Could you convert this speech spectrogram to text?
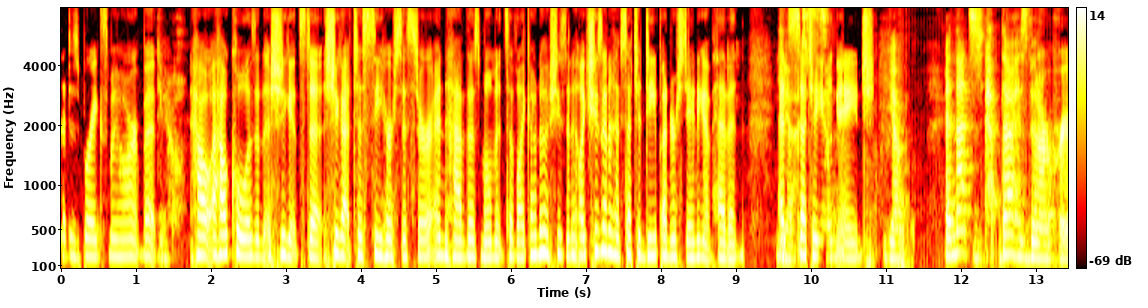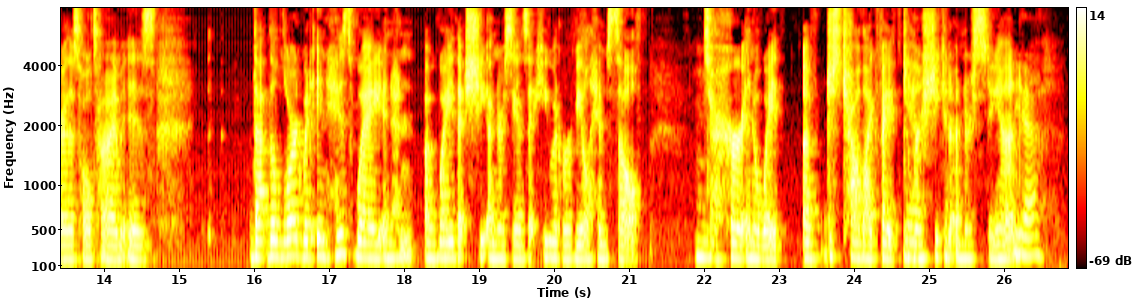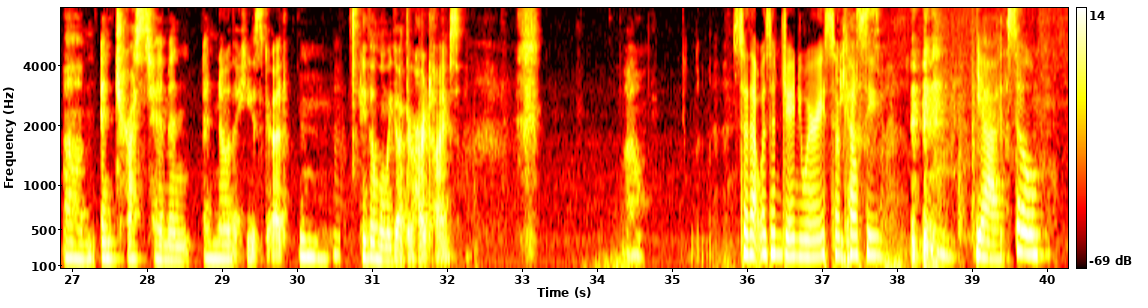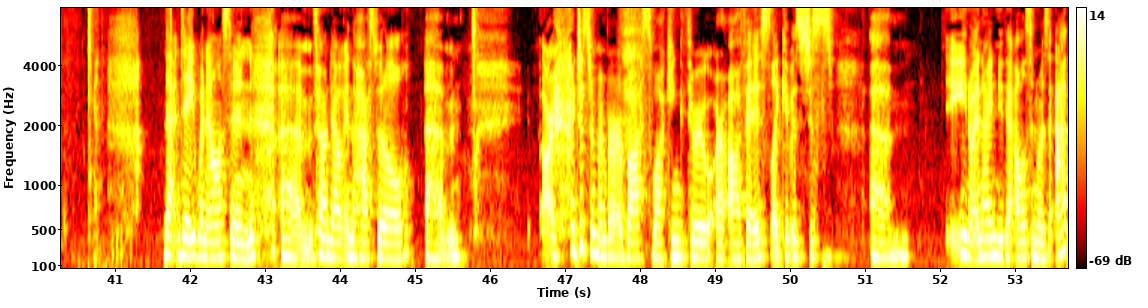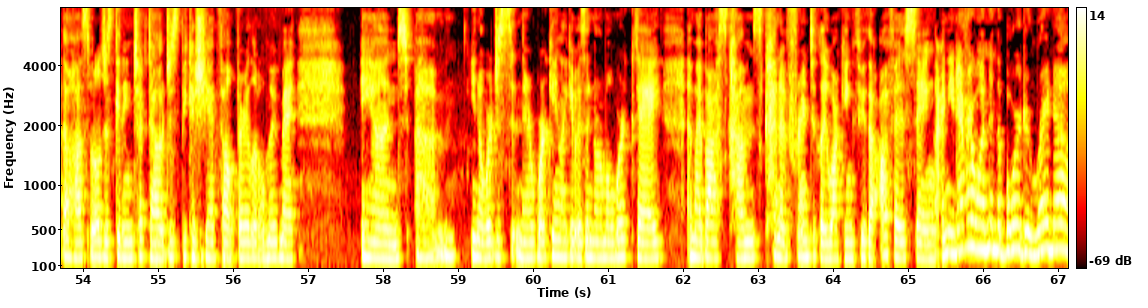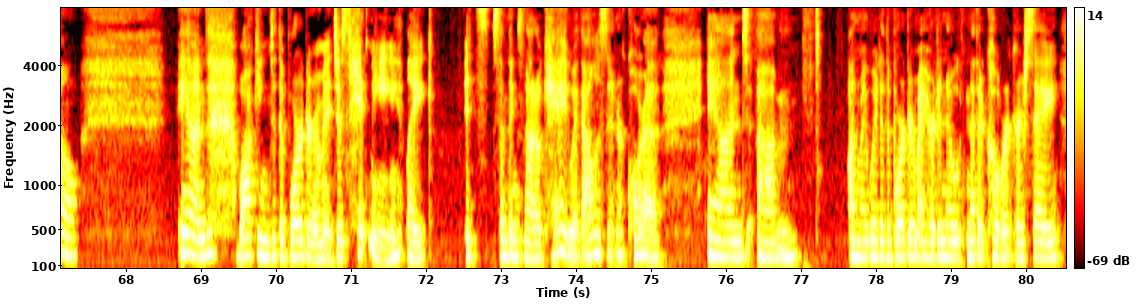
that just breaks my heart. But yeah, how how cool is it that she gets to she got to see her sister and have those moments of like, oh no, she's in it. Like she's gonna have such a deep understanding of heaven at such a young age. Yep. And that's that has been our prayer this whole time is that the Lord would in his way in a way that she understands that he would reveal himself Mm. to her in a way of just childlike faith to Yeah. where she can understand Yeah. um, and trust him and and know that he's good Mm. even when we go through hard times. Wow. So that was in January. So Yes. Kelsey Yeah. So that day when Allison um, found out in the hospital, um, our, I just remember our boss walking through our office. Like it was just, um, you know, and I knew that Allison was at the hospital just getting checked out just because she had felt very little movement. And, um, you know, we're just sitting there working like it was a normal work day. And my boss comes kind of frantically walking through the office saying, I need everyone in the boardroom right now. And walking to the boardroom, it just hit me like it's something's not okay with Allison or Cora. And um, on my way to the boardroom, I heard a note, another coworker say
